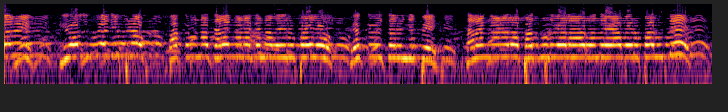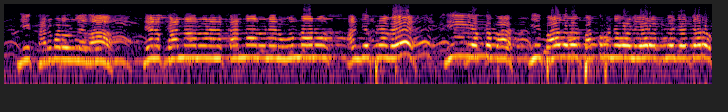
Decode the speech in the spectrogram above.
ఏమి? ఈ రోజు నువ్వే చెప్పినావు పక్కన ఉన్న తెలంగాణ కన్నా వెయ్యి రూపాయలు ఎక్కువ ఇస్తారని చెప్పి. తెలంగాణలో పదమూడు వేల ఆరు వందల యాభై రూపాయలు ఉంది నీకు కనబడడం లేదా? నేను కన్నాను నేను కన్నాను నేను ఉన్నాను అని చెప్పినవే. ఈ యొక్క బా- ఈ బాధలో పక్కన ఉన్న వాళ్ళు ఏ రకంగా చేశారు?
